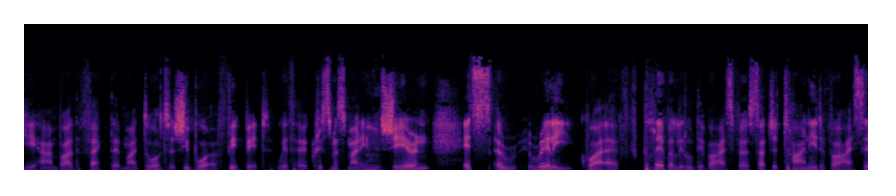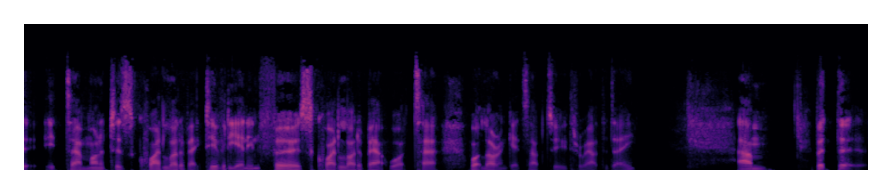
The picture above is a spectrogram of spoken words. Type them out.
Gihan by the fact that my daughter she bought a Fitbit with her Christmas money mm. this year, and it's a really quite a clever little device for such a tiny device. It, it uh, monitors quite a lot of activity and infers quite a lot about what uh, what Lauren gets up to throughout the day. Um, but the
